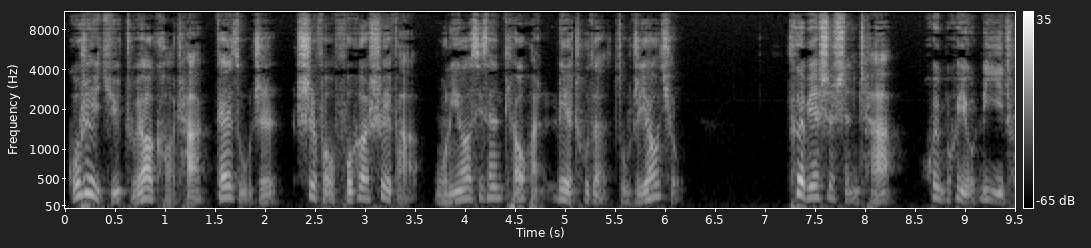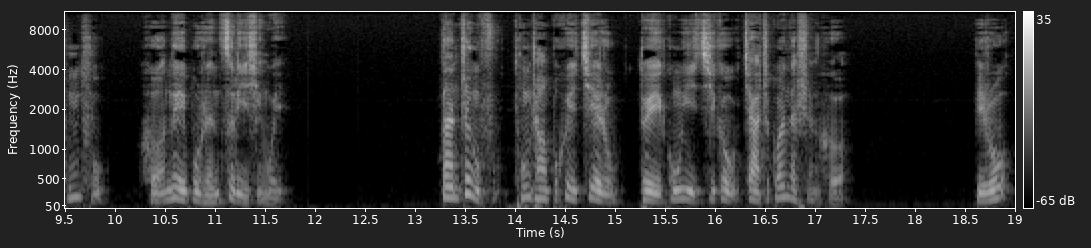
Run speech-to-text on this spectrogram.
国税局主要考察该组织是否符合税法 501c3 条款列出的组织要求，特别是审查会不会有利益冲突和内部人自利行为。但政府通常不会介入对公益机构价值观的审核，比如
